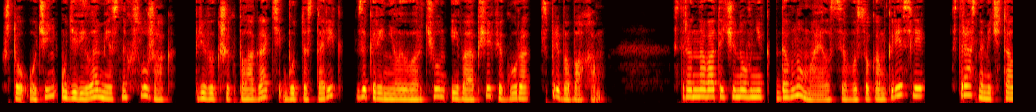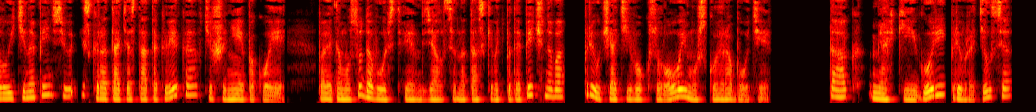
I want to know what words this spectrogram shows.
что очень удивило местных служак, привыкших полагать, будто старик – закоренелый ворчун и вообще фигура с прибабахом. Странноватый чиновник давно маялся в высоком кресле, страстно мечтал уйти на пенсию и скоротать остаток века в тишине и покое, поэтому с удовольствием взялся натаскивать подопечного, приучать его к суровой мужской работе. Так мягкий Егорий превратился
